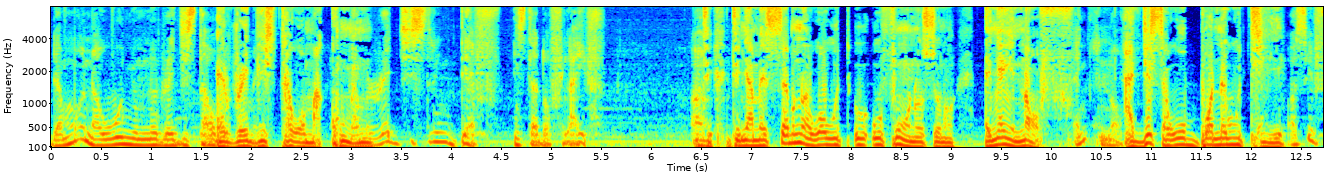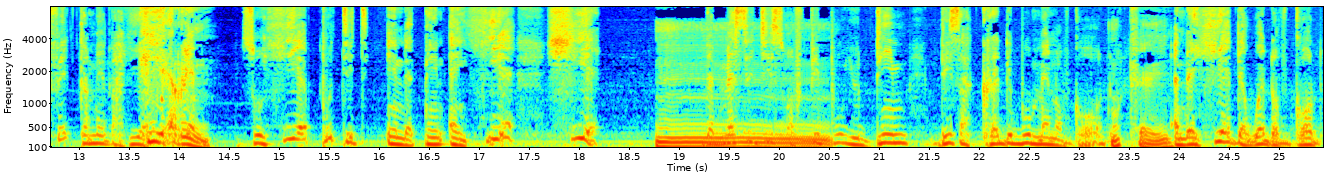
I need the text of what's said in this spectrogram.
the more na nnwom no register wɔ my- ɛregister wɔ makoma mu. registering death instead of life nti nti nyamesɛm no a ɛwɔ wo- wo- wo phone no so no ɛnyɛ enough. Agye sɛ wobɔ na wotie ɔse faith come by hearing. Hearing. So here, put it in the thing, and here, here, the messages of people you deem these are credible men of God, okay. And they hear the word of God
